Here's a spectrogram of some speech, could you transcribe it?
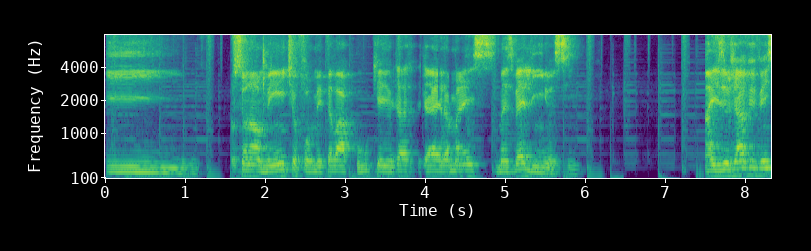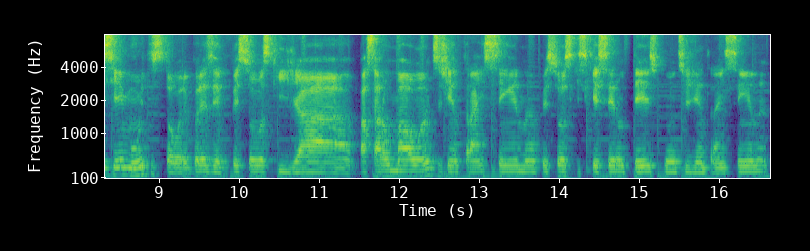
e profissionalmente eu formei pela PUC, aí eu já, já era mais, mais velhinho, assim. Mas eu já vivenciei muita história. Por exemplo, pessoas que já passaram mal antes de entrar em cena, pessoas que esqueceram o texto antes de entrar em cena,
